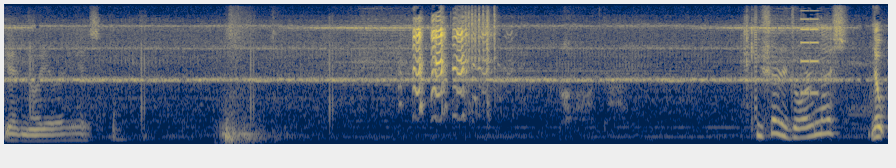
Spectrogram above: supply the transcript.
You have no idea where he is. Can you shut a door on this? Nope.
